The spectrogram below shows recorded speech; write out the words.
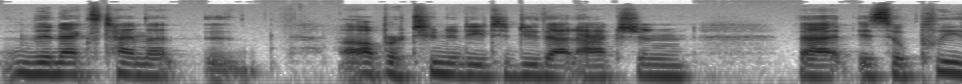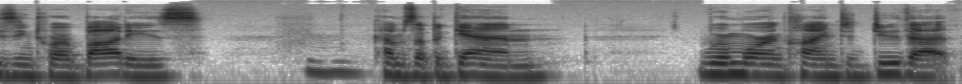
the next time that uh, opportunity to do that action that is so pleasing to our bodies mm-hmm. comes up again, we're more inclined to do that.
